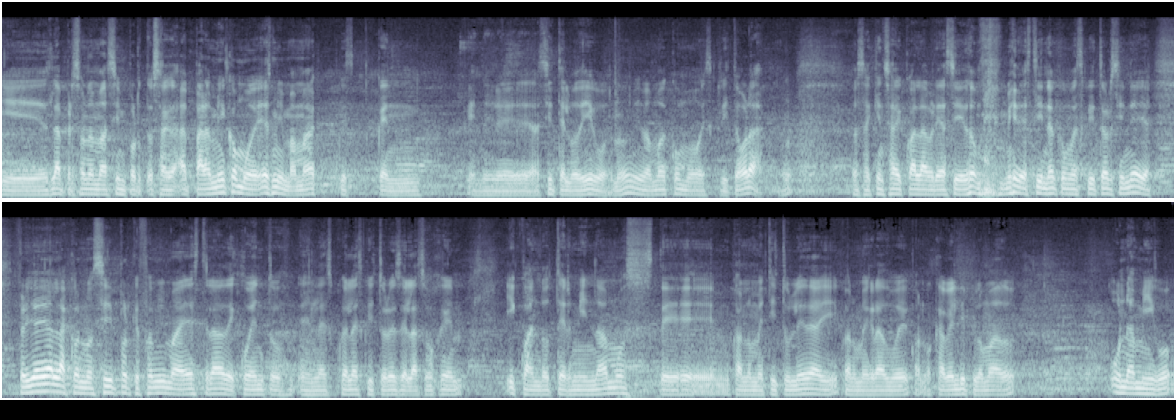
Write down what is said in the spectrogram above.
es la persona más importante. Para mí como es mi mamá, eh, así te lo digo. Mi mamá como escritora. O sea, quién sabe cuál habría sido mi, destino como escritor sin ella. Pero yo ya la conocí porque fue mi maestra de cuento en la Escuela de Escritores de la SOGEM y cuando terminamos, cuando me titulé de ahí, cuando me gradué, cuando acabé el diplomado, un amigo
